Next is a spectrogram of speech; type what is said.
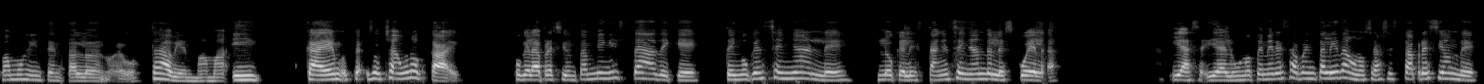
vamos a intentarlo de nuevo. Está bien, mamá. Y caemos, uno cae, porque la presión también está de que tengo que enseñarle lo que le están enseñando en la escuela y, y al uno tener esa mentalidad, uno se hace esta presión de,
